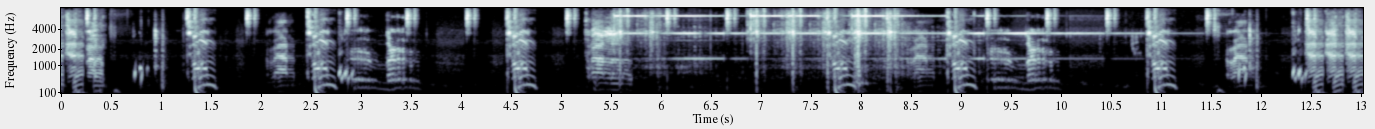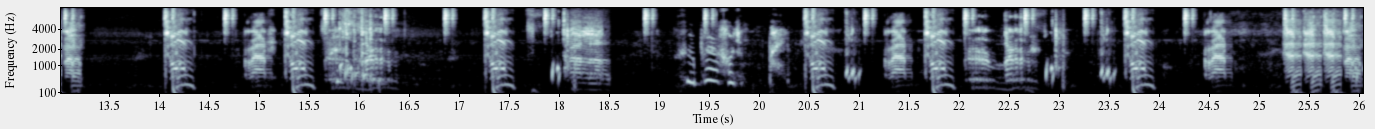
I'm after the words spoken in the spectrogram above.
ดกัดรับทุ่งรัดทุ่งทุ่งตรัลทุ่งรัดทุ่งทุ่งรัดกัดกัดกัดรับทุ่งรัดทุ่งทุ่งตรัล คือเพื่อนเขาจะไปทุ่งรัดทุ่งทุ่งรัดกัดกัดกัดรับ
